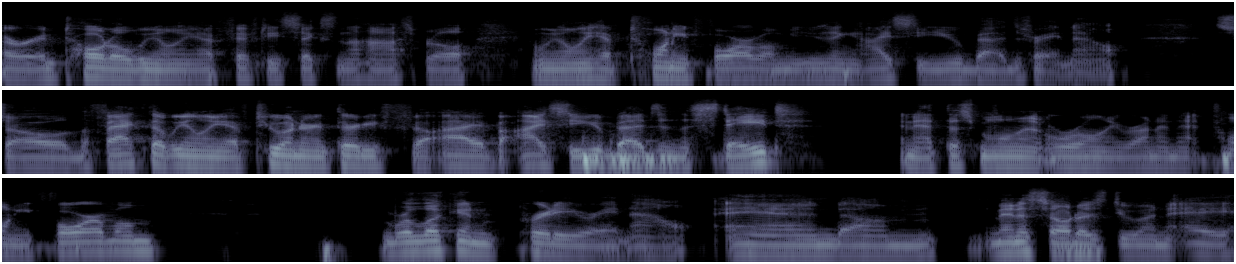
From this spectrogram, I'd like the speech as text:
or in total, we only have 56 in the hospital, and we only have 24 of them using ICU beds right now. So the fact that we only have 235 ICU beds in the state, and at this moment we're only running at 24 of them, we're looking pretty right now. And um, Minnesota's doing a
